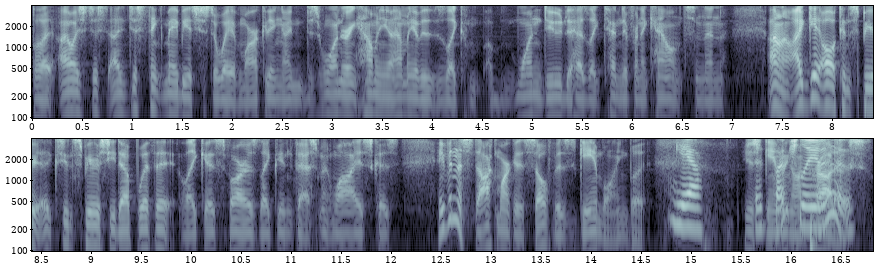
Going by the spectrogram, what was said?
But I was just, I just think maybe it's just a way of marketing. I'm just wondering how many, how many of it is like uh, one dude that has like ten different accounts, and then I don't know. I get all conspiracy conspiracied up with it, like as far as like investment wise, because even the stock market itself is gambling, but Yeah. you're just It's gambling actually- it on products. is.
